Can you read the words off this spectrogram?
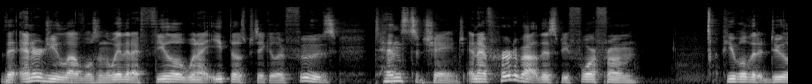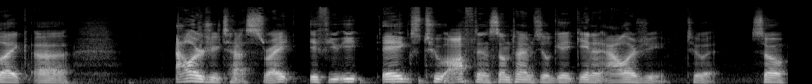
The energy levels and the way that I feel when I eat those particular foods tends to change. And I've heard about this before from people that do like uh, allergy tests, right? If you eat eggs too often, sometimes you'll get gain an allergy to it. So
